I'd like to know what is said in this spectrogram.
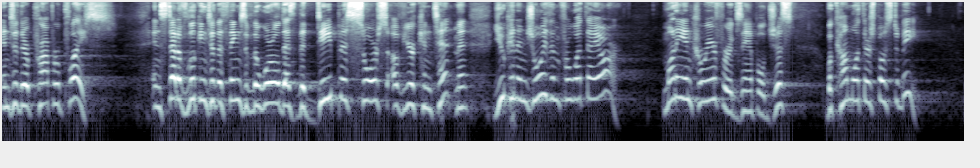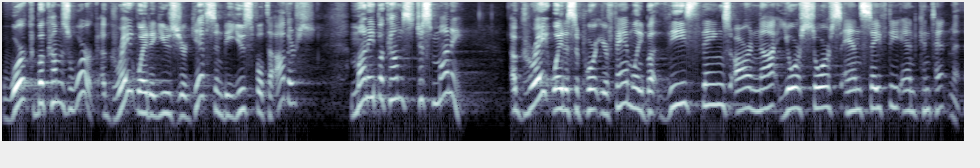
into their proper place. Instead of looking to the things of the world as the deepest source of your contentment, you can enjoy them for what they are. Money and career, for example, just become what they're supposed to be. Work becomes work, a great way to use your gifts and be useful to others. Money becomes just money, a great way to support your family, but these things are not your source and safety and contentment.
